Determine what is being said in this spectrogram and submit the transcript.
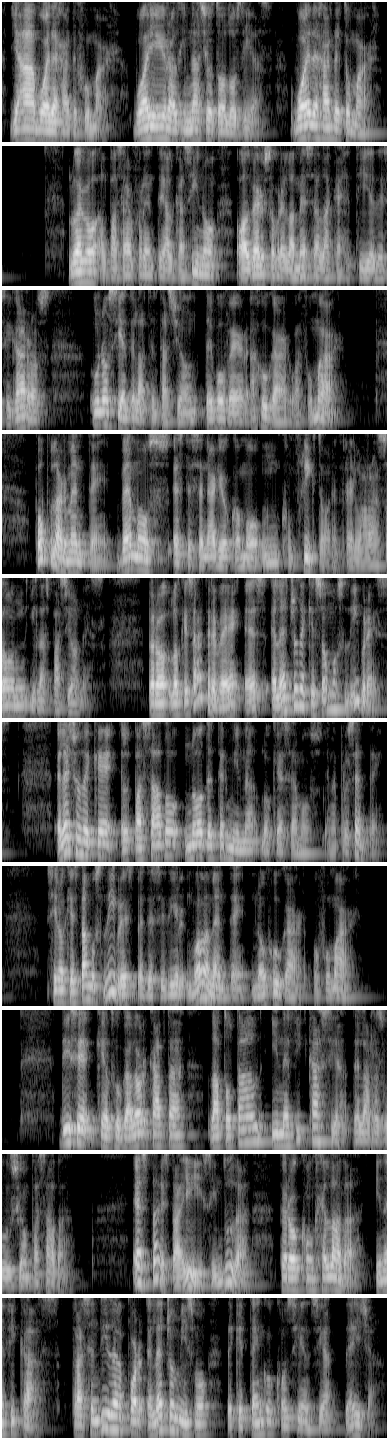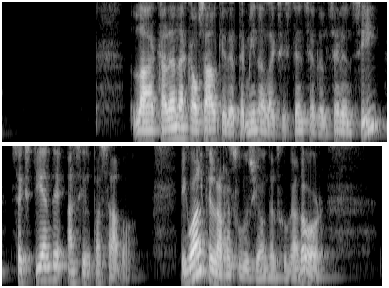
Ya voy a dejar de fumar. Voy a ir al gimnasio todos los días. Voy a dejar de tomar. Luego, al pasar frente al casino o al ver sobre la mesa la cajetilla de cigarros, uno siente la tentación de volver a jugar o a fumar. Popularmente, vemos este escenario como un conflicto entre la razón y las pasiones. Pero lo que se atreve es el hecho de que somos libres el hecho de que el pasado no determina lo que hacemos en el presente, sino que estamos libres de decidir nuevamente no jugar o fumar. Dice que el jugador capta la total ineficacia de la resolución pasada. Esta está ahí, sin duda, pero congelada, ineficaz, trascendida por el hecho mismo de que tengo conciencia de ella. La cadena causal que determina la existencia del ser en sí se extiende hacia el pasado, igual que la resolución del jugador.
